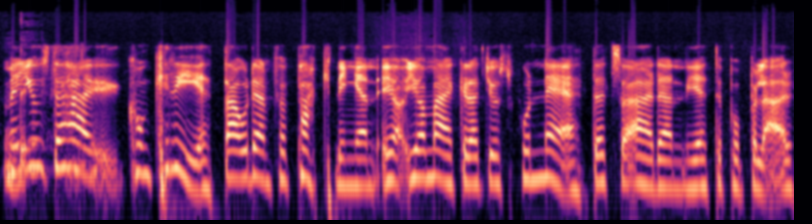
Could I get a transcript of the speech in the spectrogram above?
Men just det här konkreta och den förpackningen. Jag, jag, märker att just på nätet så är den jättepopulär.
